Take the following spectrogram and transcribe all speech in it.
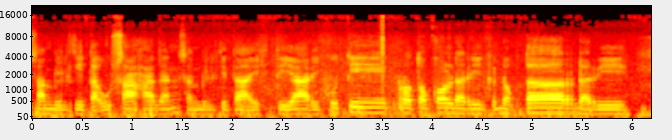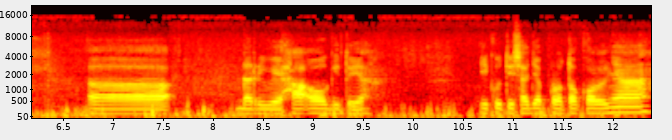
Sambil kita usaha kan sambil kita ikhtiar ikuti protokol dari dokter dari uh, dari WHO gitu ya ikuti saja protokolnya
